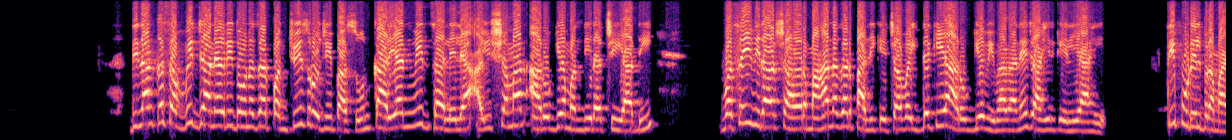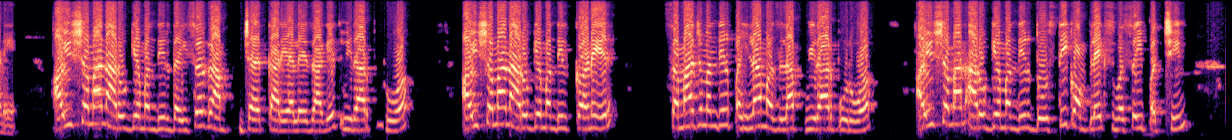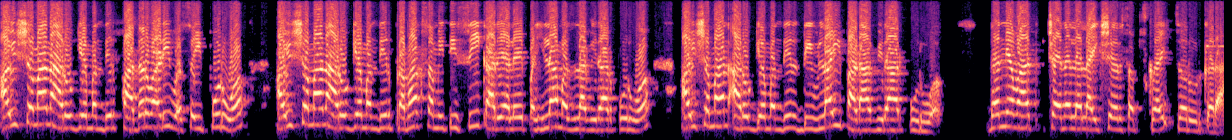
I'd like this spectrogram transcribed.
दिनांक सव्वीस जानेवारी दोन हजार पंचवीस रोजी पासून कार्यान्वित झालेल्या आयुष्यमान आरोग्य मंदिराची यादी वसई विरार शहर महानगरपालिकेच्या वैद्यकीय आरोग्य विभागाने जाहीर केली आहे. ती पुढील प्रमाणे आयुष्यमान आरोग्य मंदिर दहिसर ग्रामपंचायत कार्यालय जागेत विरार पूर्व आयुष्यमान आरोग्य मंदिर कणेर समाज मंदिर पहिला मजला विरार पूर्व आयुष्यमान आरोग्य मंदिर दोस्ती कॉम्प्लेक्स वसई पश्चिम आयुष्यमान आरोग्य मंदिर फादरवाडी वसई पूर्व आयुष्यमान आरोग्य मंदिर प्रभाग समिती सी कार्यालय पहिला मजला विरार पूर्व आयुष्यमान आरोग्य मंदिर दिवलाई पाडा विरार पूर्व. धन्यवाद. चॅनलला लाईक शेअर सबस्क्राईब जरूर करा.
